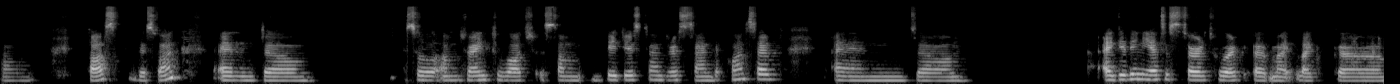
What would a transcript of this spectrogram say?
um, task, this one. And um, so I'm trying to watch some videos to understand the concept and um, I didn't yet start work, uh, my, like uh,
